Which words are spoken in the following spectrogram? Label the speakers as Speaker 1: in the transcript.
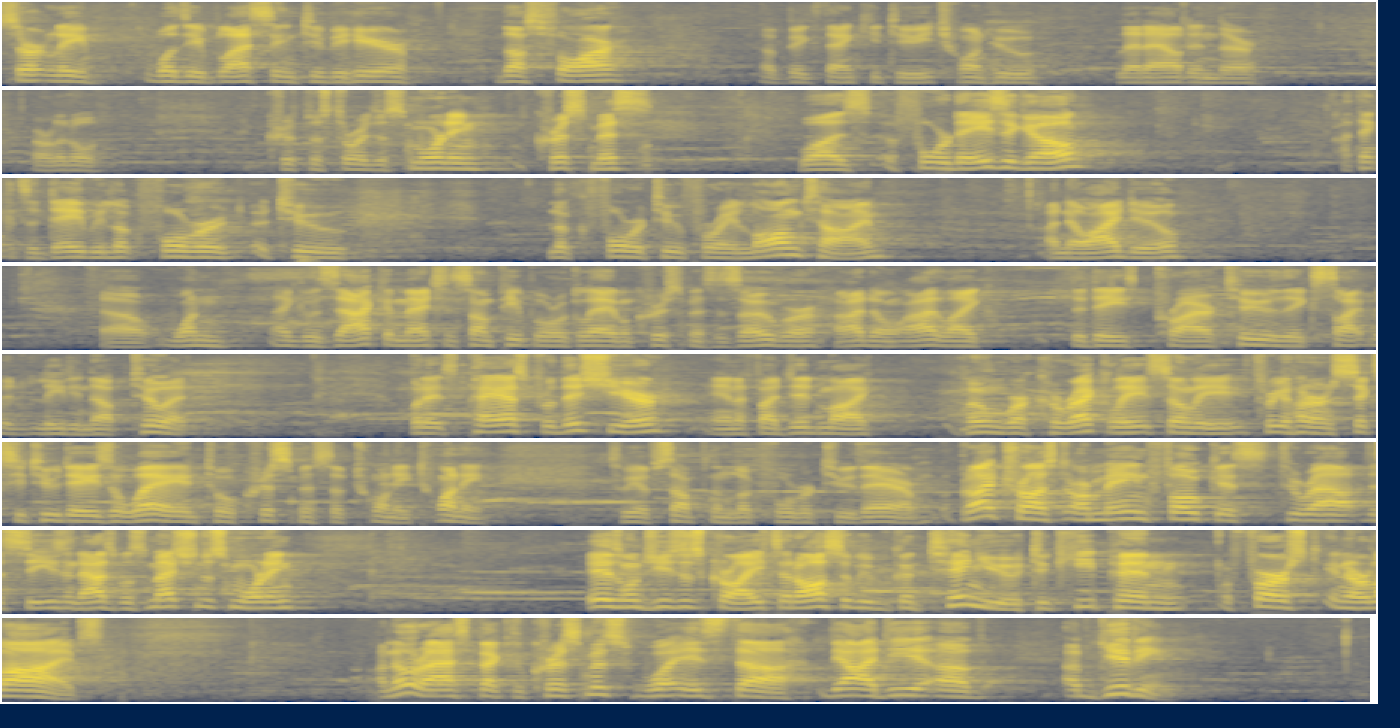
Speaker 1: certainly was a blessing to be here thus far. A big thank you to each one who let out in their our little Christmas story this morning. Christmas was four days ago. I think it's a day we look forward to look forward to for a long time. I know I do. Uh, one, I think it was Zach mentioned some people are glad when Christmas is over. I don't. I like the days prior to the excitement leading up to it. But it's passed for this year, and if I did my homework correctly, it's only 362 days away until Christmas of 2020. So we have something to look forward to there. But I trust our main focus throughout the season, as was mentioned this morning, is on Jesus Christ, and also we will continue to keep Him first in our lives. Another aspect of Christmas is the, the idea of, of giving.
